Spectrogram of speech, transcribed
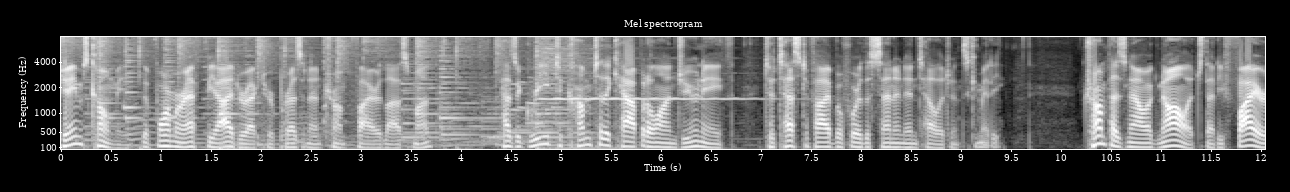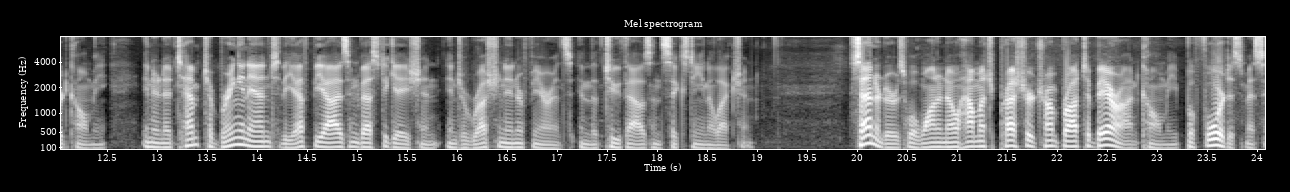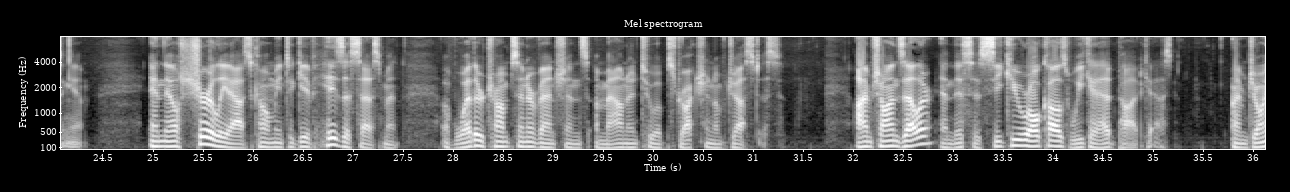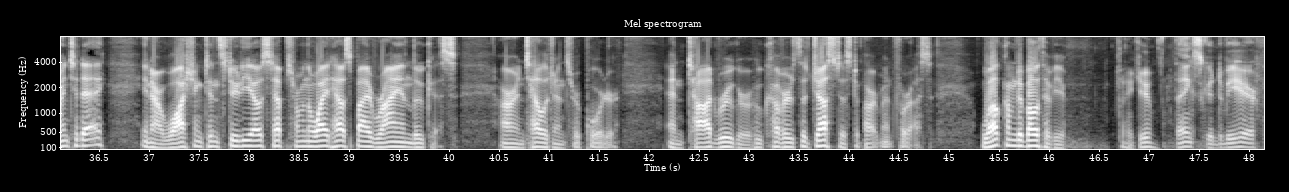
James Comey, the former FBI director President Trump fired last month, has agreed to come to the Capitol on June 8th to testify before the Senate Intelligence Committee. Trump has now acknowledged that he fired Comey in an attempt to bring an end to the FBI's investigation into Russian interference in the 2016 election. Senators will want to know how much pressure Trump brought to bear on Comey before dismissing him, and they'll surely ask Comey to give his assessment of whether Trump's interventions amounted to obstruction of justice. I'm Shawn Zeller, and this is CQ Roll Call's Week Ahead podcast. I'm joined today in our Washington studio, steps from the White House, by Ryan Lucas, our intelligence reporter, and Todd Ruger, who covers the Justice Department for us. Welcome to both of you. Thank you. Thanks. Good to be here.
